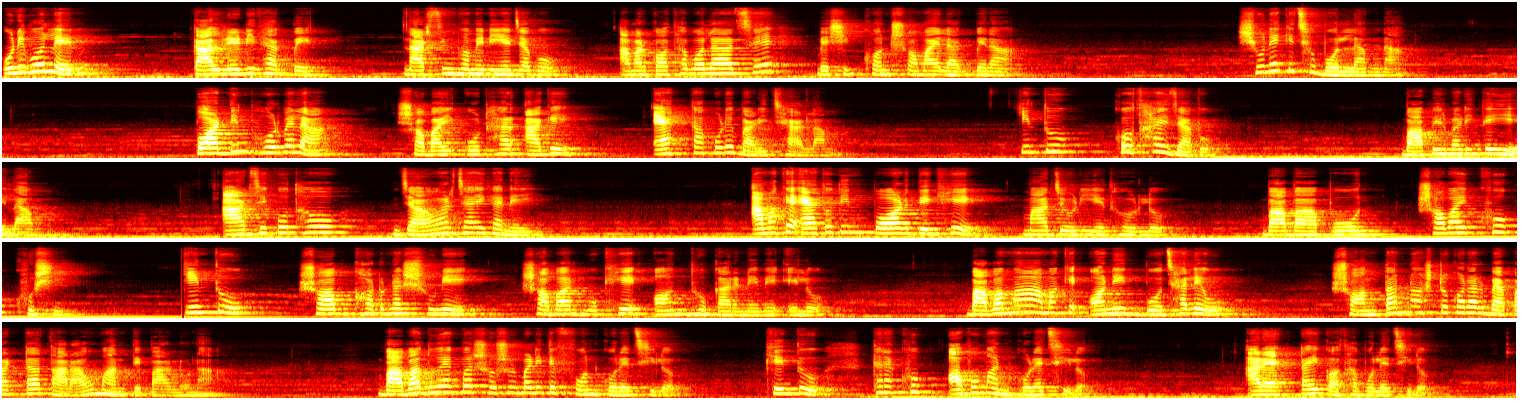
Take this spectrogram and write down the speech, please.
উনি বললেন, কাল রেডি থাকবে। নার্সিংহোমে নিয়ে যাব। আমার কথা বলা আছে, বেশিক্ষণ সময় লাগবে না। শুনে কিছু বললাম না। পরদিন ভোরবেলা সবাই ওঠার আগে এক কাপড়ে বাড়ি ছাড়লাম। কিন্তু কোথায় যাব? বাপের বাড়িতেই এলাম। আর যে কোথাও যাওয়ার জায়গা নেই। আমাকে এতদিন পর দেখে মা জড়িয়ে ধরল। বাবা, বোন সবাই খুব খুশি। কিন্তু সব ঘটনা শুনে সবার মুখে অন্ধকার নেমে এলো। বাবা মা আমাকে অনেক বোঝালেও সন্তান নষ্ট করার ব্যাপারটা তারাও মানতে পারল না। বাবা দু একবার শ্বশুরবাড়িতে ফোন করেছিল, কিন্তু তারা খুব অপমান করেছিল। আর একটাই কথা বলেছিল,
